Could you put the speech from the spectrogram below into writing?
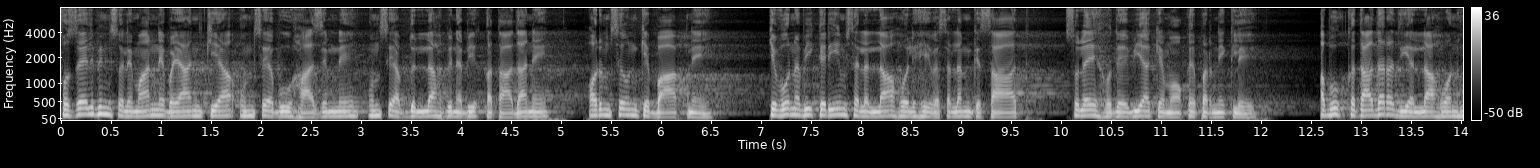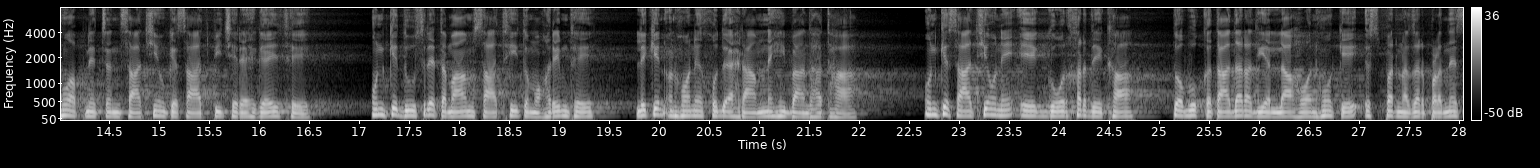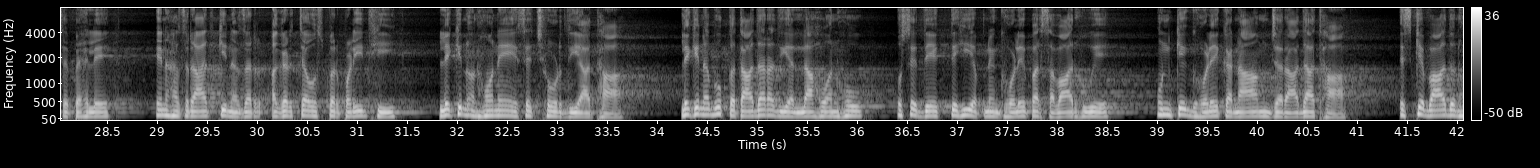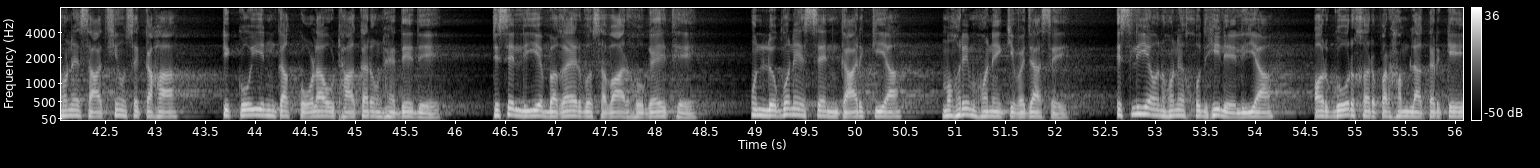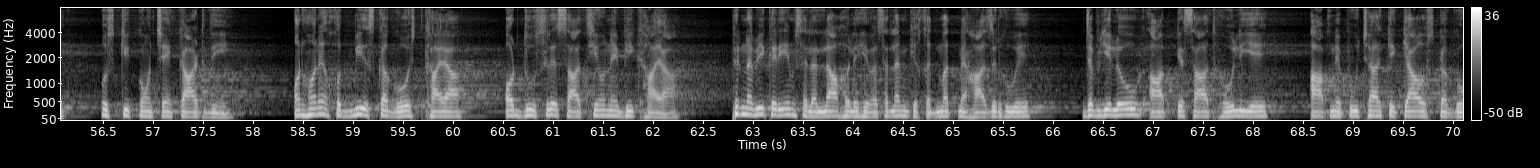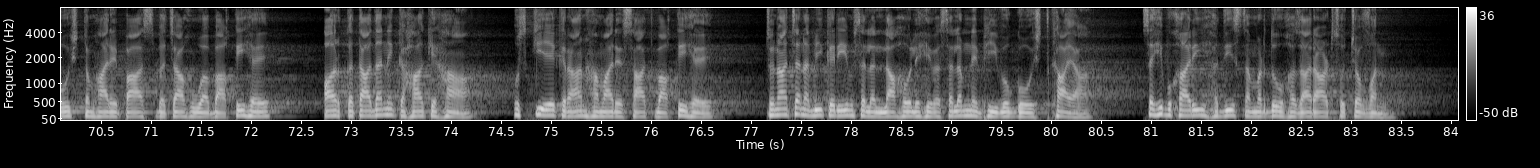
فضیل بن سلیمان نے بیان کیا، ان سے ابو حازم نے، ان سے عبداللہ بن ابی قطادہ نے اور ان سے ان کے باپ نے کہ وہ نبی کریم صلی اللہ علیہ وسلم کے ساتھ صلح حدیبیہ کے موقع پر نکلے۔ ابو قطادہ رضی اللہ عنہ اپنے چند ساتھیوں کے ساتھ پیچھے رہ گئے تھے۔ ان کے دوسرے تمام ساتھی تو محرم تھے، لیکن انہوں نے خود احرام نہیں باندھا تھا۔ ان کے ساتھیوں نے ایک گورخر دیکھا تو ابو قطادہ رضی اللہ عنہ کے اس پر نظر پڑنے سے پہلے ان حضرات کی نظر اگرچہ اس پر پڑی تھی، لیکن انہوں نے اسے چھوڑ دیا تھا۔ لیکن ابو قطادہ رضی اللہ عنہ اسے دیکھتے ہی اپنے گھوڑے پر سوار ہوئے۔ ان کے گھوڑے کا نام جرادہ تھا۔ اس کے بعد انہوں نے ساتھیوں سے کہا کہ کوئی ان کا کوڑا اٹھا کر انہیں دے دے، جسے لیے بغیر وہ سوار ہو گئے تھے۔ ان لوگوں نے اس سے انکار کیا محرم ہونے کی وجہ سے۔ اس لیے انہوں نے خود ہی لے لیا اور گور خر پر حملہ کر کے اس کی کونچیں کاٹ دیں۔ انہوں نے خود بھی اس کا گوشت کھایا اور دوسرے ساتھیوں نے بھی کھایا۔ پھر نبی کریم صلی اللہ علیہ وسلم کی خدمت میں حاضر ہوئے۔ جب یہ لوگ آپ کے ساتھ ہو لیے، آپ نے پوچھا کہ کیا اس کا گوشت تمہارے پاس بچا ہوا باقی ہے؟ اور قطادہ نے کہا کہ ہاں اس کی ایک ران ہمارے ساتھ باقی ہے۔ چنانچہ نبی کریم صلی اللہ علیہ وسلم نے بھی وہ گوشت کھایا۔ صحیح بخاری حدیث نمبر دو ہزار آٹھ سو چون۔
